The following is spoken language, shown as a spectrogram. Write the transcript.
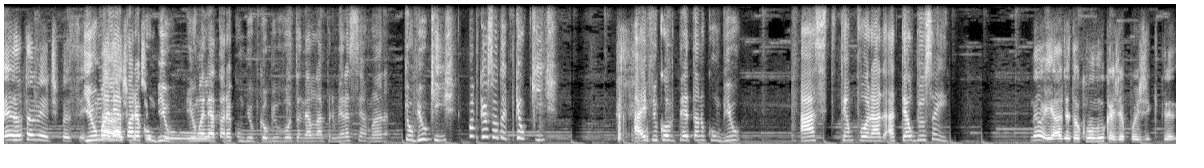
Exatamente, tipo assim. E uma não, aleatória tipo, com o Bill. tipo, E uma aleatória com o Bill, porque o Bill votou nela na primeira semana. Porque o Bill quis. Mas porque eu sou doido? Porque eu quis. Aí ficou tretando com o Bill a temporada até o Bill sair. Não, e ela tretou com o Lucas depois de que,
